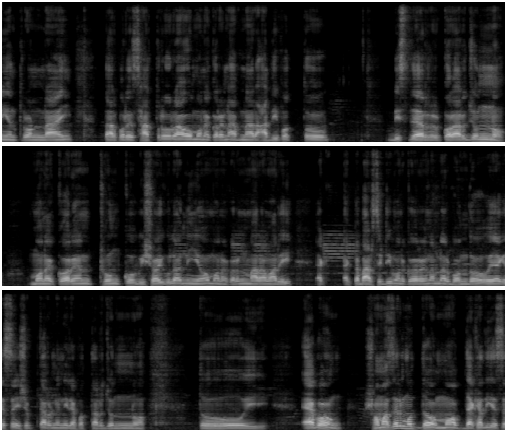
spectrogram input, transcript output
নিয়ন্ত্রণ নাই। তারপরে ছাত্ররাও মনে করেন আপনার আধিপত্য বিস্তার করার জন্য মনে করেন ঠুনকো বিষয়গুলো নিয়েও মনে করেন মারামারি। এক, একটা ভার্সিটি মনে করেন আপনার বন্ধ হয়ে গেছে এসব কারণে নিরাপত্তার জন্য। তো এবং সমাজের মধ্যে মব দেখা দিয়েছে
